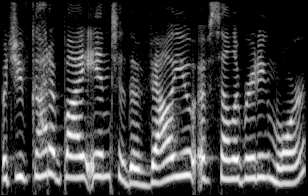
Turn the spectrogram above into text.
But you've got to buy into the value of celebrating more.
